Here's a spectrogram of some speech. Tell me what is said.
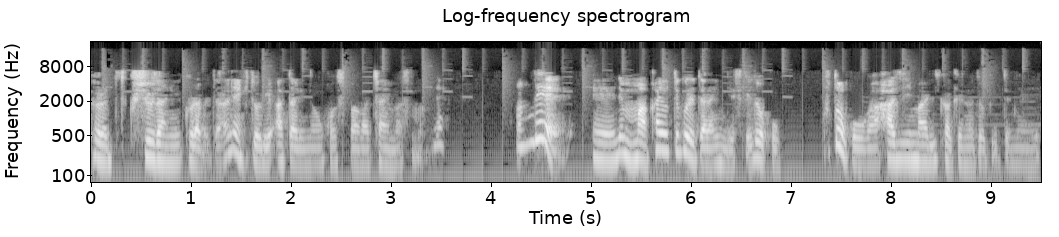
それは集団に比べたらね、一人当たりのコスパがちゃいますもんね。ほんで、えー、でもまあ通ってくれたらいいんですけど、こう、不登校が始まりかけの時ってね、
